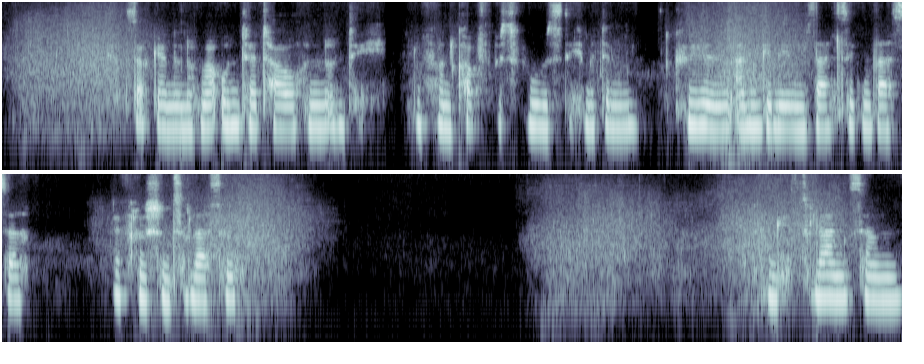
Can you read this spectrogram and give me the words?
Du kannst auch gerne nochmal untertauchen und dich von Kopf bis Fuß dich mit dem kühlen, angenehmen, salzigen Wasser erfrischen zu lassen. Dann gehst du langsam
